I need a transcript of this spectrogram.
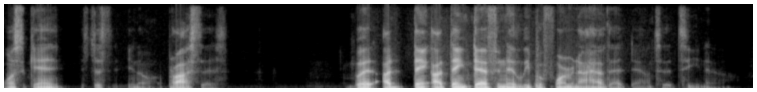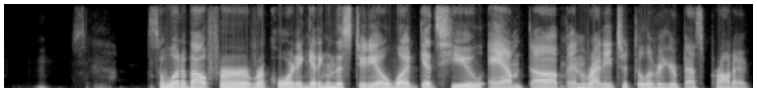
once again, it's just you know a process. But I think I think definitely performing, I have that down to the T now. So, yeah. So, what about for recording, getting in the studio? What gets you amped up and ready to deliver your best product?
